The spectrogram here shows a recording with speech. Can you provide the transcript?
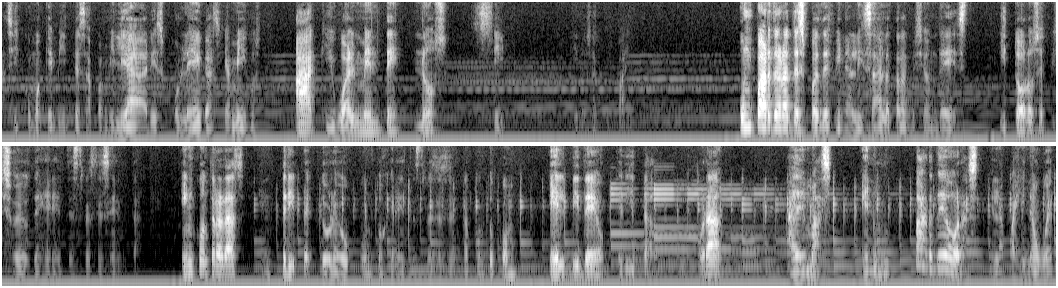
así como que invites a familiares, colegas y amigos a que igualmente nos sigan. Un par de horas después de finalizar la transmisión de este y todos los episodios de Gerentes 360, encontrarás en www.gerentes360.com el video editado y mejorado. Además, en un par de horas en la página web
